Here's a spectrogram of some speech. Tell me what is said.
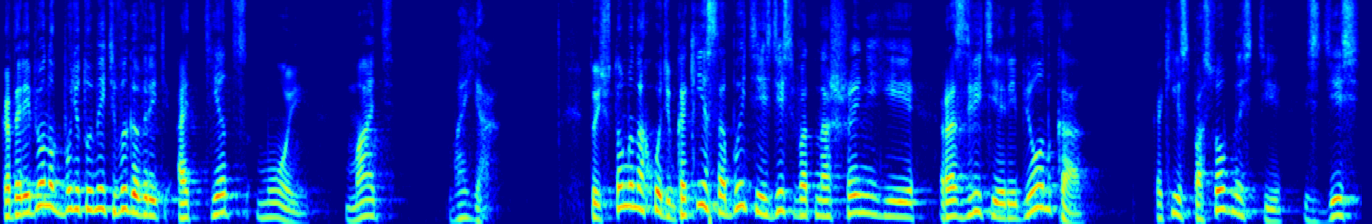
Когда ребенок будет уметь выговорить «Отец мой», «Мать моя». То есть что мы находим? Какие события здесь в отношении развития ребенка, какие способности здесь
